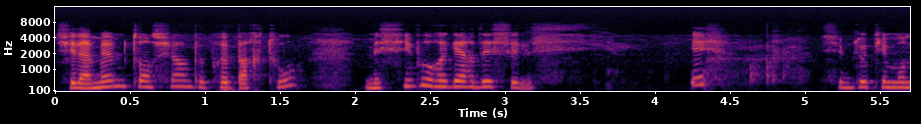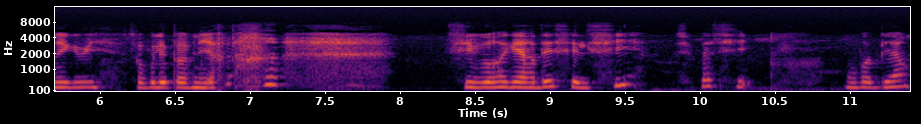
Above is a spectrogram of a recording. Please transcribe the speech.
J'ai la même tension à peu près partout. Mais si vous regardez celle-ci... Eh, j'ai bloqué mon aiguille. Ça voulait pas venir. Si vous regardez celle-ci, je sais pas si on voit bien,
